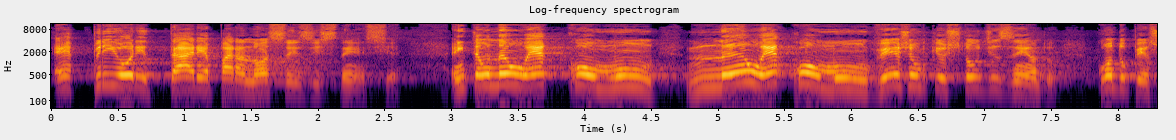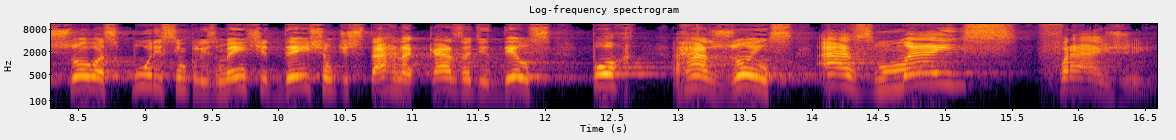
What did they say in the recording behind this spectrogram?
é prioritária para a nossa existência. Então não é comum, não é comum, vejam o que eu estou dizendo, quando pessoas pura e simplesmente deixam de estar na casa de Deus por razões as mais frágeis,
